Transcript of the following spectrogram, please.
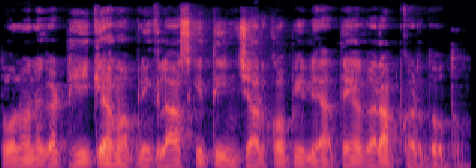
तो उन्होंने कहा ठीक है हम अपनी क्लास की तीन चार कॉपी ले आते हैं अगर आप कर दो तो।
